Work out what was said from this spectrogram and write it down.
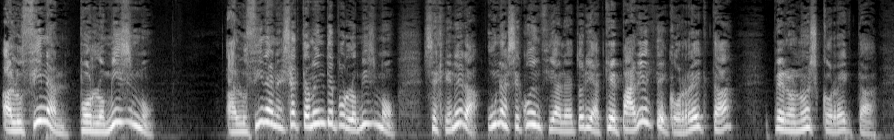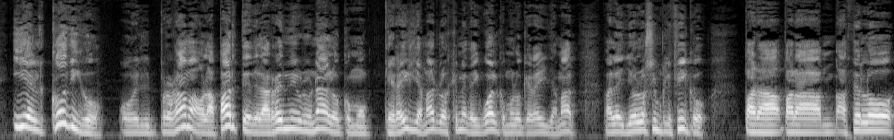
Alucinan por lo mismo alucinan exactamente por lo mismo. Se genera una secuencia aleatoria que parece correcta, pero no es correcta. Y el código o el programa o la parte de la red neuronal o como queráis llamarlo, es que me da igual como lo queráis llamar, ¿vale? Yo lo simplifico para, para hacerlo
